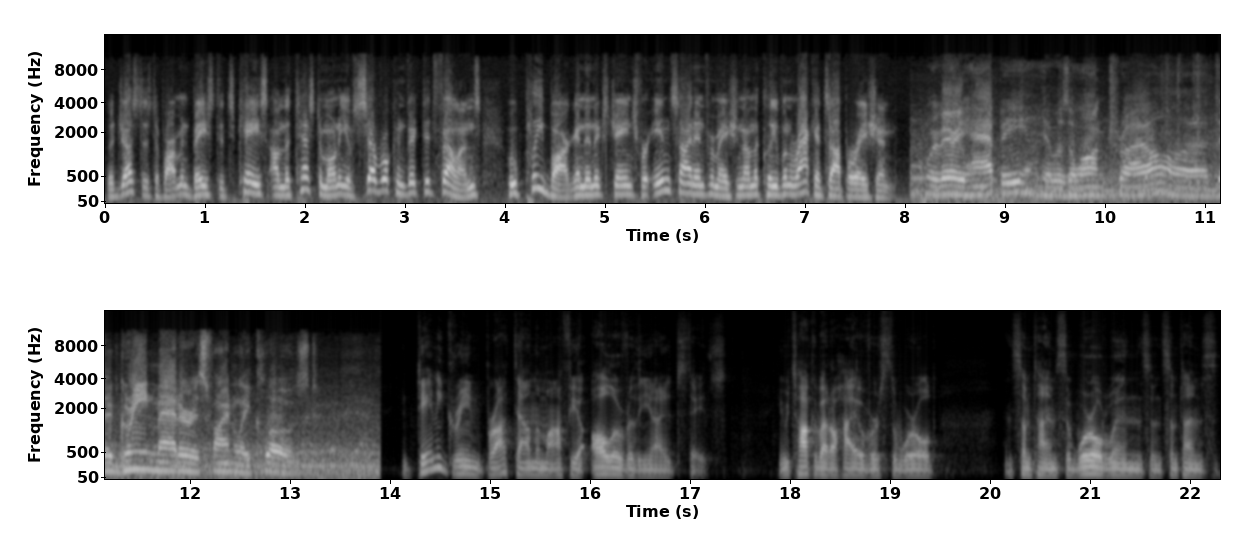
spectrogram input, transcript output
The Justice Department based its case on the testimony of several convicted felons who plea bargained in exchange for inside information on the Cleveland Rackets operation. We're very happy. It was a long trial. Uh, the Greene matter is finally closed. Danny Greene brought down the mafia all over the United States. You know, we talk about Ohio versus the world, and sometimes the world wins, and sometimes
